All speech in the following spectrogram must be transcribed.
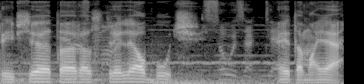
Ты все это расстрелял, Буч. Это моя.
